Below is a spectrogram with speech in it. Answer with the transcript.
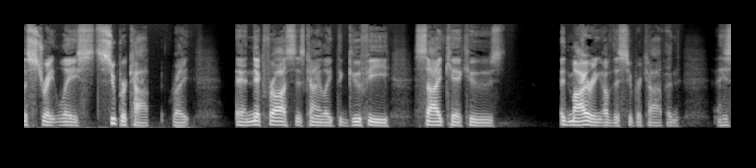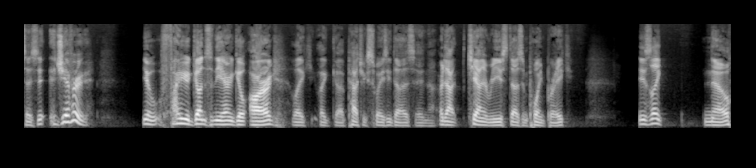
the straight laced super cop, right? and Nick Frost is kind of like the goofy sidekick who's admiring of this super cop, and, and he says, "Did you ever, you know, fire your guns in the air and go arg like like uh, Patrick Swayze does, and uh, or not Keanu Reeves does in Point Break?" He's like, "No."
